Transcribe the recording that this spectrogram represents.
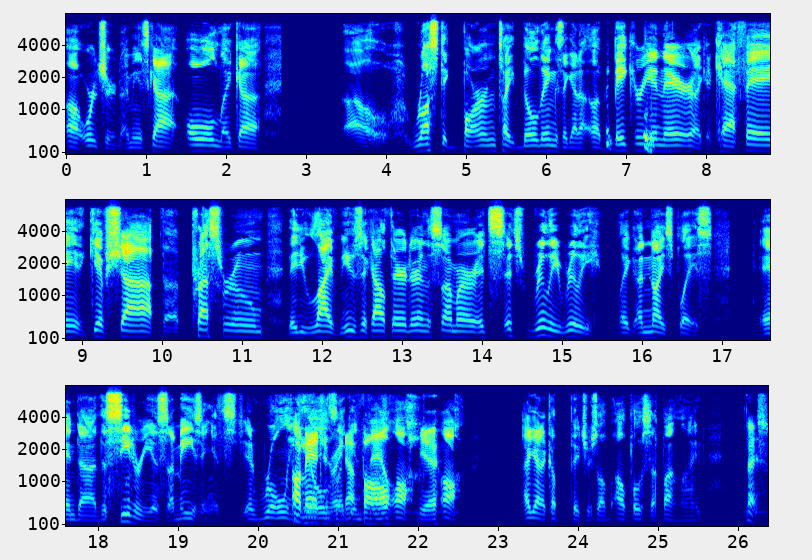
uh, orchard. I mean, it's got old like uh oh rustic barn type buildings. They got a, a bakery in there, like a cafe, a gift shop, the press room. They do live music out there during the summer. It's it's really really like a nice place. And uh, the scenery is amazing. It's in rolling Oh, imagine hills, right like now, fall. Val- oh, Yeah. oh, I got a couple pictures. I'll I'll post up online. Nice.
